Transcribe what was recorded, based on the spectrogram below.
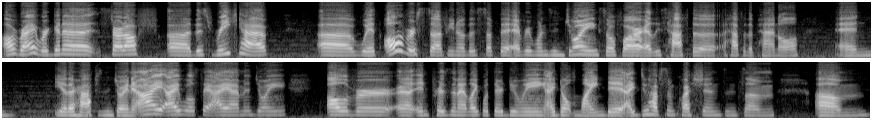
All right, we're gonna start off uh, this recap uh, with all of our stuff. You know, the stuff that everyone's enjoying so far. At least half the half of the panel, and the other half is enjoying it. I I will say I am enjoying Oliver uh, in prison. I like what they're doing. I don't mind it. I do have some questions and some, um,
